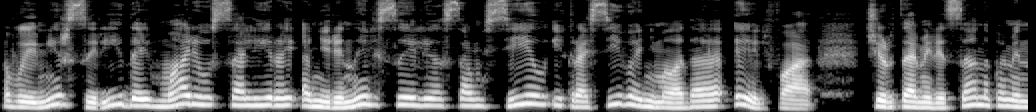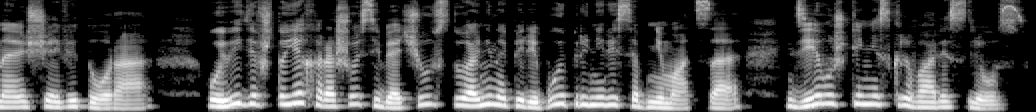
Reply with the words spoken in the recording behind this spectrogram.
Веймир с Иридой, Мариус с Алирой, Аниринель с Элиасом, Сиел и красивая немолодая эльфа, чертами лица напоминающая Витора. Увидев, что я хорошо себя чувствую, они наперебой принялись обниматься. Девушки не скрывали слез.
